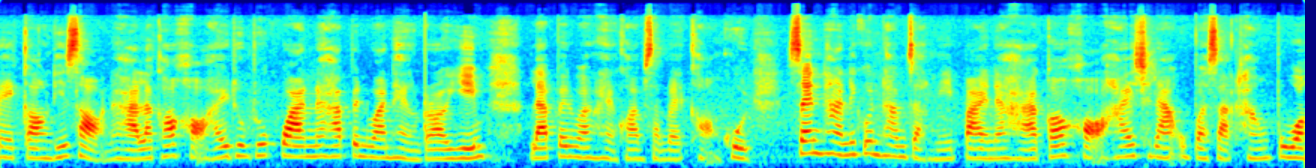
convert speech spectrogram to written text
ในกองที่สองนะคะแล้วก็ขอให้ทุกๆวันนะคะเป็นวันแห่งรอยยิ้ม และเป็นวันแห่งความสำเร็จของคุณเส้นทางที่คุณทำจากนี้ไปนะคะ ก็ขอให้ชนะอุปสรรคทั้งปวง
